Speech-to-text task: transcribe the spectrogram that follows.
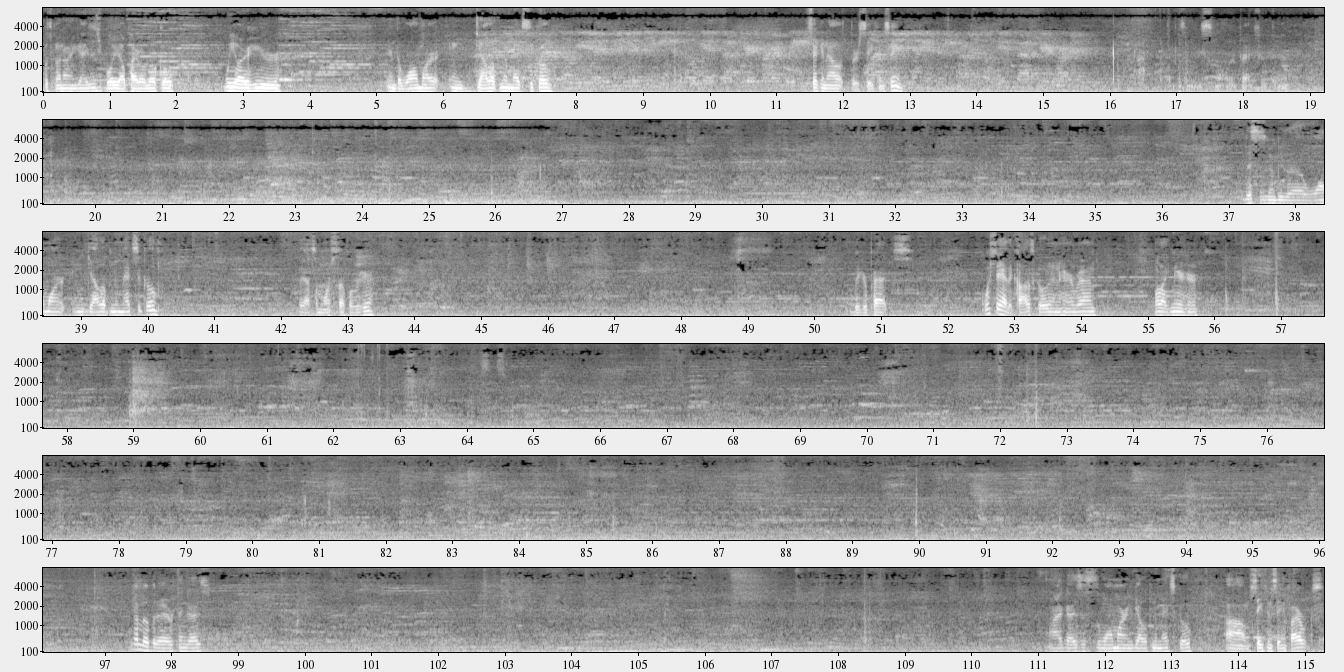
What's going on, guys? It's your boy El Loco. We are here in the Walmart in Gallup, New Mexico. Checking out their safe and sane. Some of these smaller packs right there. This is gonna be the Walmart in Gallup, New Mexico. They got some more stuff over here. Bigger packs. Wish they had a Costco in here, man. Or like near here. Got a little bit of everything, guys. All right, guys, this is the Walmart in Gallup, New Mexico. Um, safe and sane fireworks.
